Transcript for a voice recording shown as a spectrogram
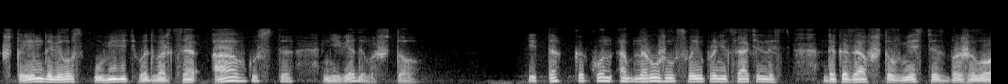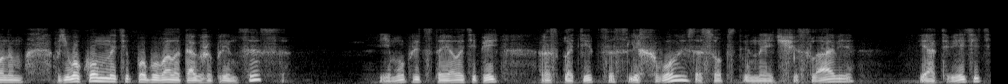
что им довелось увидеть во дворце Августа неведомо что. И так как он обнаружил свою проницательность, доказав, что вместе с Брожелоном в его комнате побывала также принцесса, ему предстояло теперь расплатиться с лихвой за собственное тщеславие и ответить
